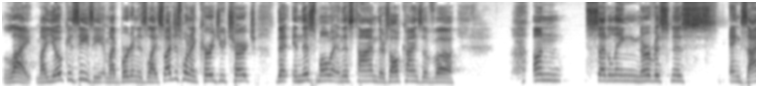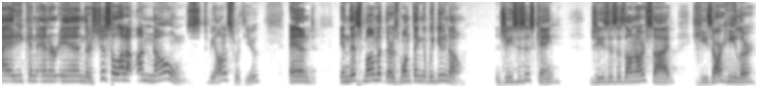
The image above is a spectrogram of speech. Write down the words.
light. My yoke is easy and my burden is light. So I just want to encourage you, church, that in this moment, in this time, there's all kinds of uh, unsettling nervousness, anxiety can enter in. There's just a lot of unknowns, to be honest with you. And in this moment, there's one thing that we do know Jesus is King, Jesus is on our side, He's our healer.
